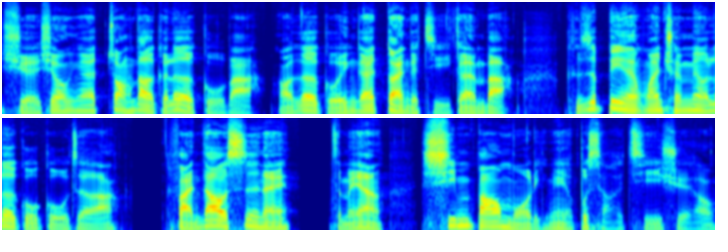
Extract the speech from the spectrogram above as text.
血胸应该撞到个肋骨吧？哦，肋骨应该断个几根吧？可是病人完全没有肋骨骨折啊，反倒是呢，怎么样？心包膜里面有不少的积血哦，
